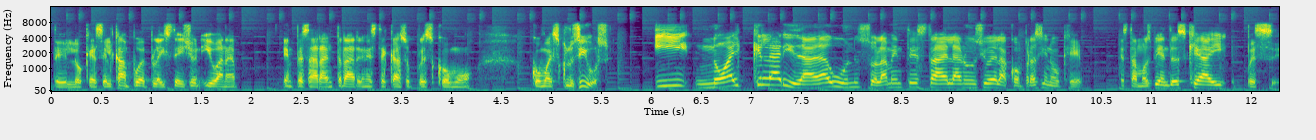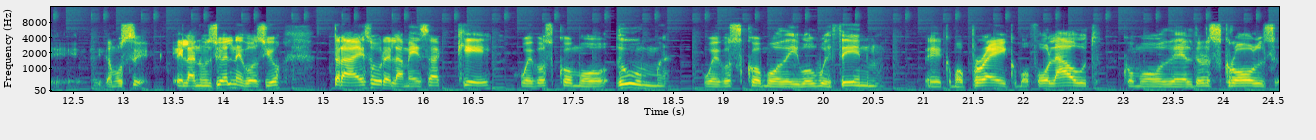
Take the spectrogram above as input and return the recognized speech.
de lo que es el campo de PlayStation y van a empezar a entrar en este caso pues como, como exclusivos. Y no hay claridad aún, solamente está el anuncio de la compra, sino que estamos viendo es que hay, pues, eh, digamos, eh, el anuncio del negocio trae sobre la mesa que juegos como Doom, juegos como The Evil Within, eh, como Prey, como Fallout, como The Elder Scrolls,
